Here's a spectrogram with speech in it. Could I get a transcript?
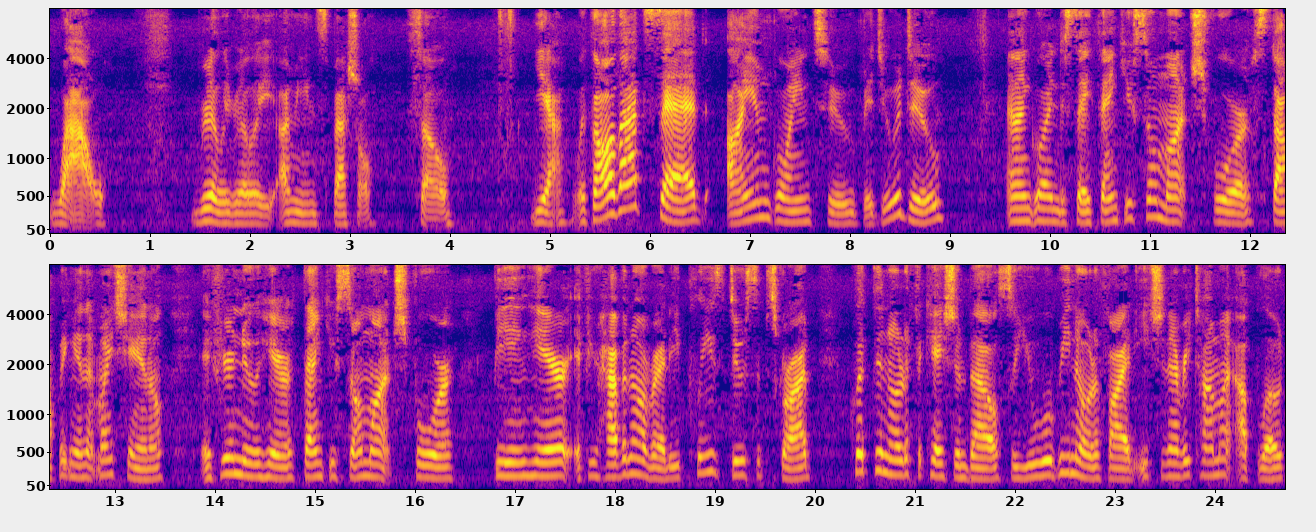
Wow. Really, really, I mean, special. So, yeah, with all that said, I am going to bid you adieu. And I'm going to say thank you so much for stopping in at my channel. If you're new here, thank you so much for being here. If you haven't already, please do subscribe. Click the notification bell so you will be notified each and every time I upload.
